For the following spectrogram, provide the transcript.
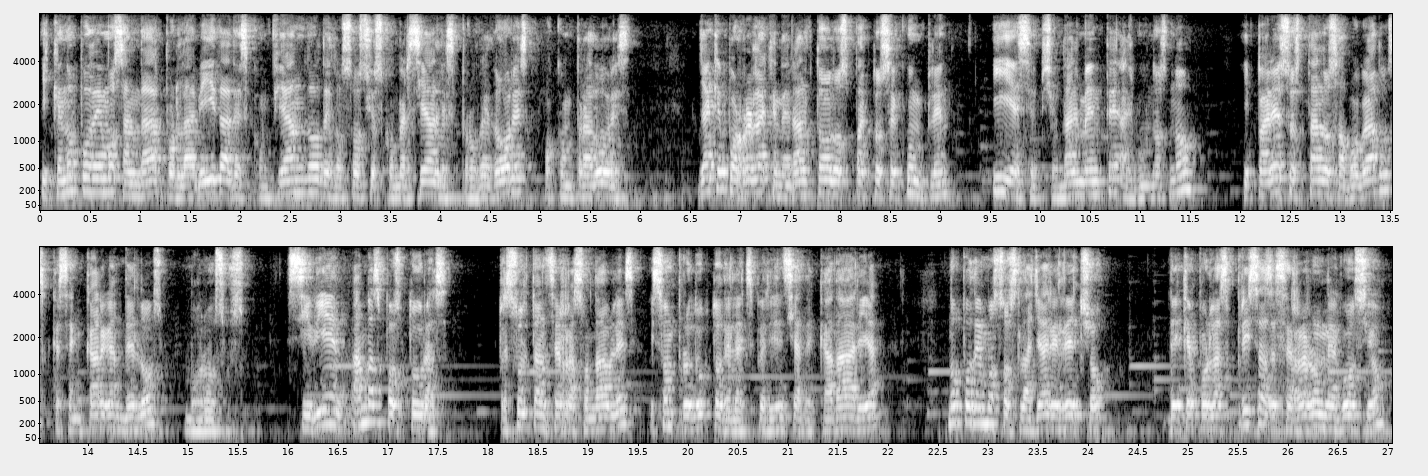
y que no podemos andar por la vida desconfiando de los socios comerciales, proveedores o compradores, ya que por regla general todos los pactos se cumplen y excepcionalmente algunos no, y para eso están los abogados que se encargan de los morosos. Si bien ambas posturas resultan ser razonables y son producto de la experiencia de cada área, no podemos soslayar el hecho de que por las prisas de cerrar un negocio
